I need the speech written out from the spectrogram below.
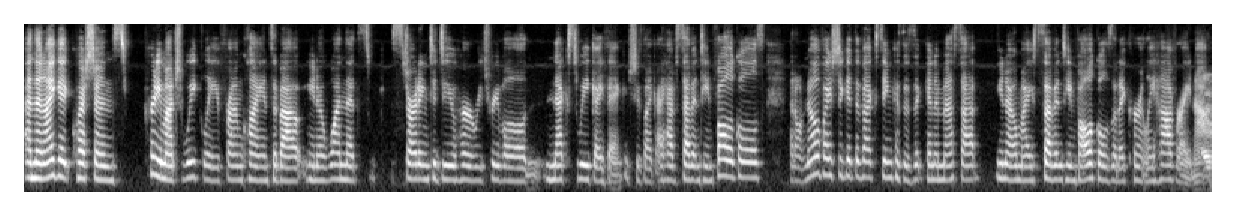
And then I get questions pretty much weekly from clients about, you know, one that's starting to do her retrieval next week, I think. And she's like, I have 17 follicles. I don't know if I should get the vaccine because is it going to mess up, you know, my 17 follicles that I currently have right now? Right.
